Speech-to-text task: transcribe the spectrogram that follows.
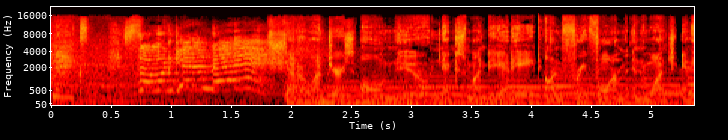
Max, someone get him medic! Shadowhunters, all new next Monday at 8 on Freeform and watch any.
